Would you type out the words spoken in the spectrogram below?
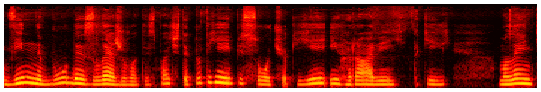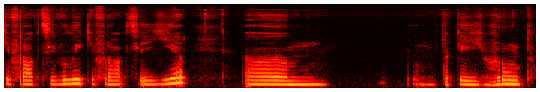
Він не буде злежуватись. Бачите, тут є і пісочок, є і гравій, такі маленькі фракції, великі фракції, є ем, такий ґрунт,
